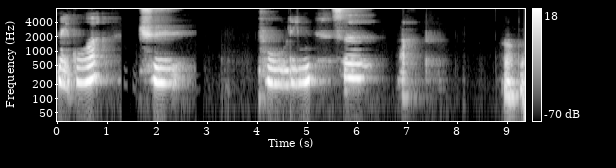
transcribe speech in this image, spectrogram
美国取普林斯嗯，对，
